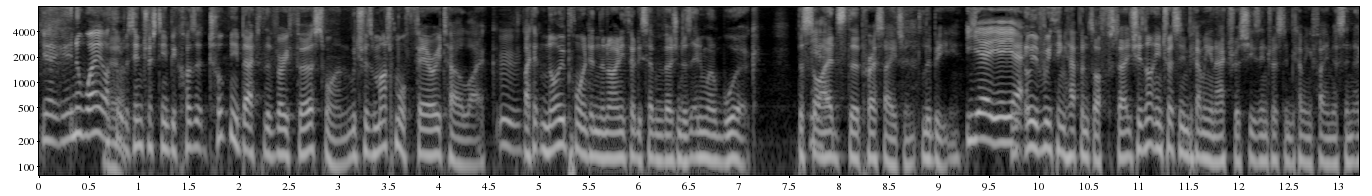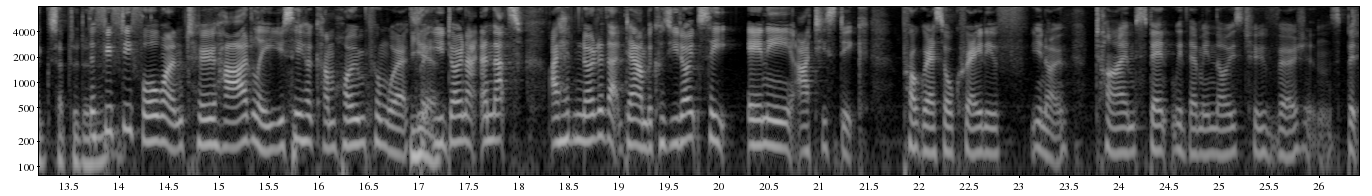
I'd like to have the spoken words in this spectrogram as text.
Yeah, in a way, I thought it was interesting because it took me back to the very first one, which was much more fairy tale like. Mm. Like, at no point in the 1937 version does anyone work besides the press agent, Libby. Yeah, yeah, yeah. Everything happens off stage. She's not interested in becoming an actress. She's interested in becoming famous and accepted. The and, 54 one too, hardly. You see her come home from work, Yeah. but you don't. And that's, I had noted that down because you don't see any artistic progress or creative, you know, time spent with them in those two versions. But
